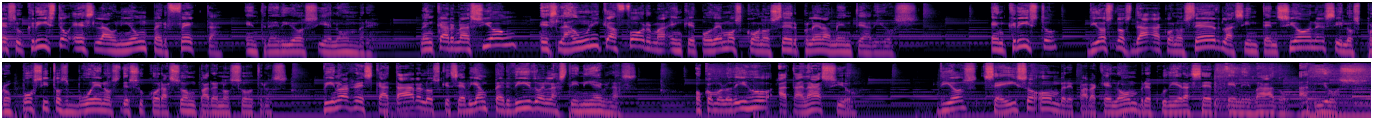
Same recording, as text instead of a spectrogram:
Jesucristo es la unión perfecta entre Dios y el hombre. La encarnación es la única forma en que podemos conocer plenamente a Dios. En Cristo, Dios nos da a conocer las intenciones y los propósitos buenos de su corazón para nosotros. Vino a rescatar a los que se habían perdido en las tinieblas. O como lo dijo Atanasio, Dios se hizo hombre para que el hombre pudiera ser elevado a Dios.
